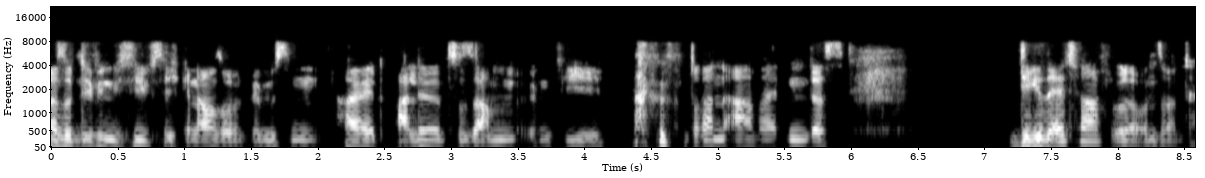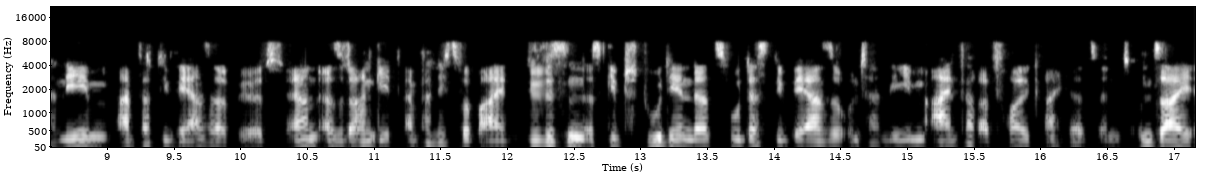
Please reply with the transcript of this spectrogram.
Also definitiv sehe ich genauso. Wir müssen halt alle zusammen irgendwie dran arbeiten, dass die Gesellschaft oder unser Unternehmen einfach diverser wird. Ja? Also daran geht einfach nichts vorbei. Wir wissen, es gibt Studien dazu, dass diverse Unternehmen einfach erfolgreicher sind. Und sei,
